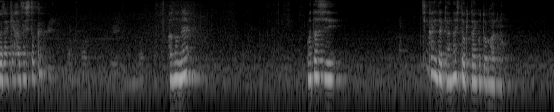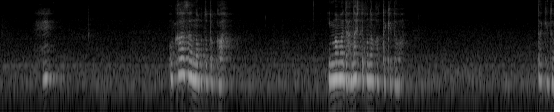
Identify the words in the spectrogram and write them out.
部だけ外しとく？あのね私地下にだけ話しておきたいことがあるの。え？お母さんのこととか今まで話してこなかったけど。だけど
